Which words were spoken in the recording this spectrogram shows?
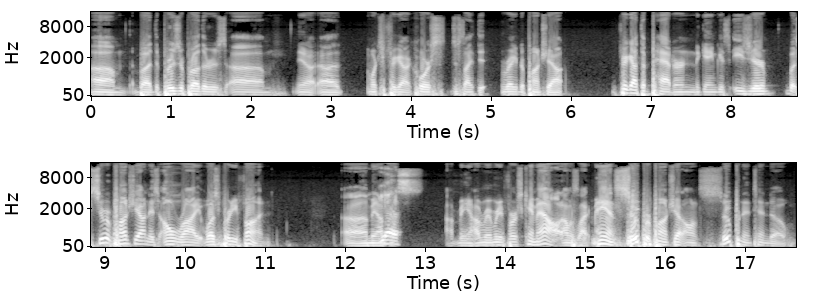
Um, but the Bruiser brothers, um, you know, uh, once you figure out, of course, just like the regular Punch Out, figure out the pattern, the game gets easier. But Super Punch Out in its own right was pretty fun. Uh, I mean, I'm- Yes. I mean, I remember when it first came out. I was like, man, Super Punch Out on Super Nintendo.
